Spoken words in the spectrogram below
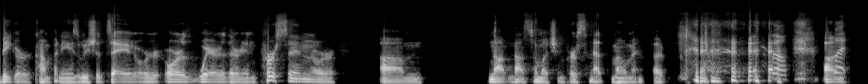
bigger companies we should say or or where they're in person or um not not so much in person at the moment but Well, um, but-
